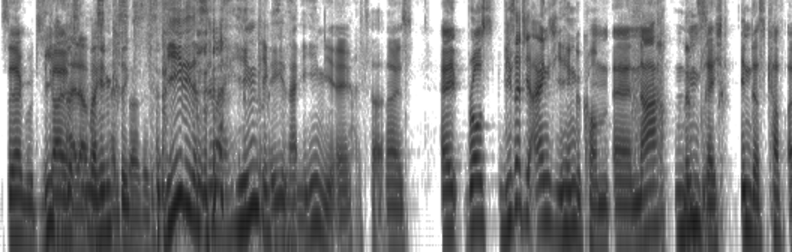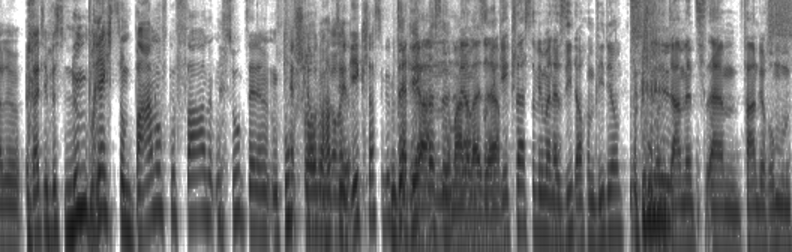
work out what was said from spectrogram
Sehr gut. Wie Geil. du das Alter, immer hinkriegst. Wie die das immer hinkriegt, Crazy. Naemi, ey. Alter. Nice. Hey, Bros, wie seid ihr eigentlich hier hingekommen äh, nach Nümbrecht in das Kaff? Also seid ihr bis Nümbrecht zum Bahnhof gefahren mit dem Zug? Seid ihr mit dem Hubschrauber oder mit habt ihr- G-Klasse gekommen? mit der Ja, G-Klasse wir haben normalerweise, unsere ja. G-Klasse, wie man das sieht, auch im Video. Und damit ähm, fahren wir rum. Und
